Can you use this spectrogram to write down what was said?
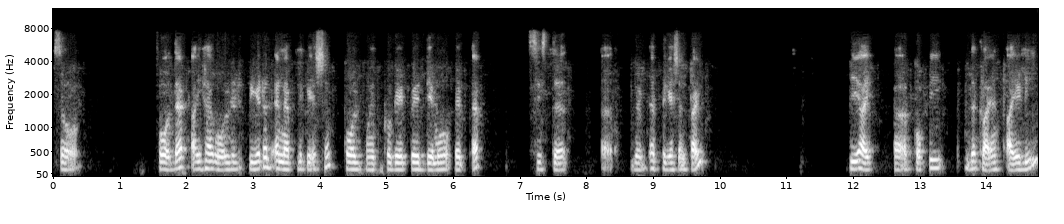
So for that, I have already created an application called Micro Gateway Demo Web App. This is the uh, web application type. Here I uh, copy the client ID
